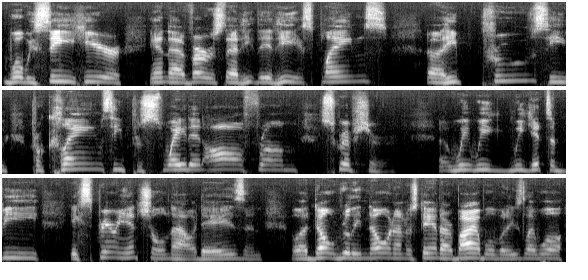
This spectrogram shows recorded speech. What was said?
what we see here in that verse that he, that he explains, uh, he proves, he proclaims, he persuaded all from Scripture. Uh, we, we, we get to be experiential nowadays and don't really know and understand our Bible, but he's like, well,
